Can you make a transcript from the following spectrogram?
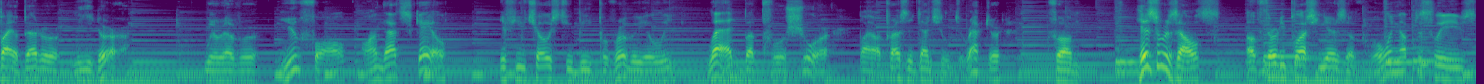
by a better leader wherever you fall on that scale if you chose to be proverbially led, but for sure by our presidential director from his results of 30 plus years of rolling up the sleeves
